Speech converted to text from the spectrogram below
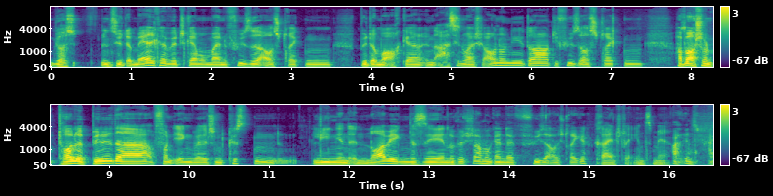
Ja, in Südamerika würde ich gerne mal meine Füße ausstrecken. Würde aber auch gerne. In Asien war ich auch noch nie da, die Füße ausstrecken. Habe auch schon tolle Bilder von irgendwelchen Küstenlinien in Norwegen Da gesehen. würde ich auch mal gerne deine Füße ausstrecken. Reinstrecken ins Meer. Ach, ins, ah,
